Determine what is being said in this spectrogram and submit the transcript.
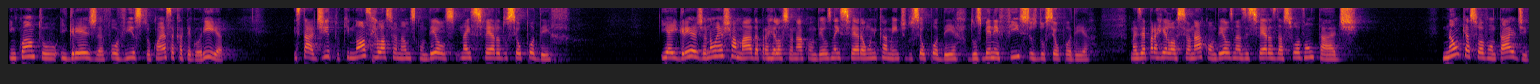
Enquanto igreja for visto com essa categoria, está dito que nós relacionamos com Deus na esfera do seu poder. E a igreja não é chamada para relacionar com Deus na esfera unicamente do seu poder, dos benefícios do seu poder, mas é para relacionar com Deus nas esferas da sua vontade. Não que a sua vontade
